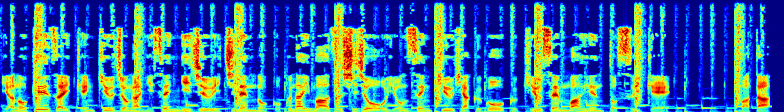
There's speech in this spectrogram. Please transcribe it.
矢野経済研究所が2021年の国内マーズ市場を4905億9000万円と推計また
